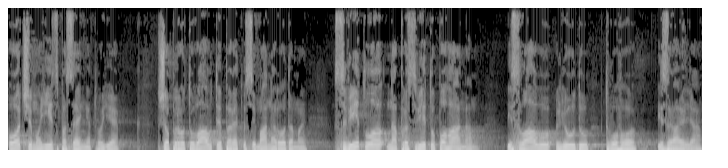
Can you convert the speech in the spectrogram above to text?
очі мої спасення Твоє, що приготував Ти перед усіма народами, світло на просвіту поганам і славу люду Твого Ізраїля.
